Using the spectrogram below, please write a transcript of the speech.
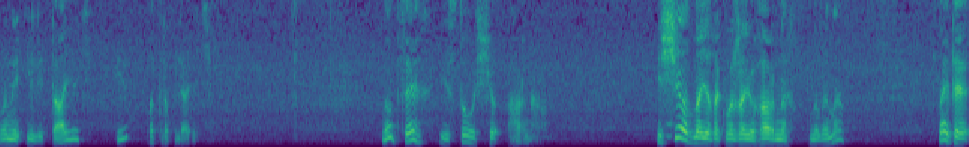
Вони і літають, і потрапляють. Ну, це із того, що гарного. І ще одна, я так вважаю, гарна новина. Знаєте,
